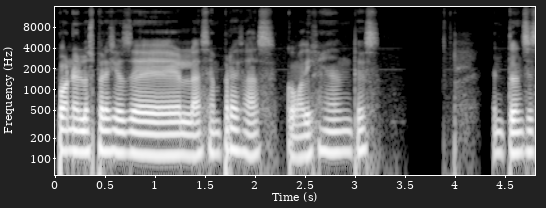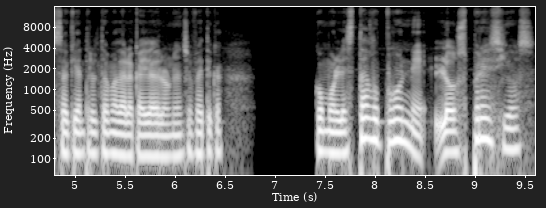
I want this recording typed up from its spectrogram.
pone los precios de las empresas, como dije antes. Entonces aquí entra el tema de la caída de la Unión Soviética. Como el Estado pone los precios,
